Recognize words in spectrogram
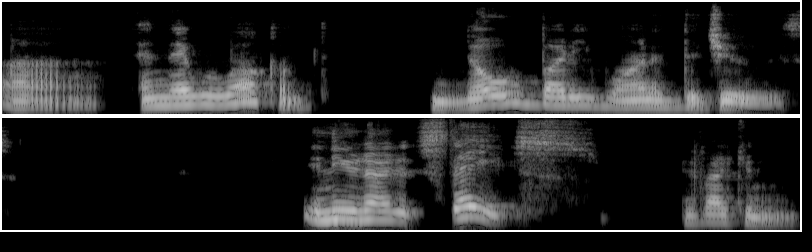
uh, and they were welcomed. Nobody wanted the Jews. In the United States, if I can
